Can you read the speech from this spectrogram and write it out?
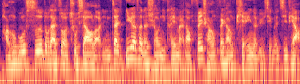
航空公司都在做促销了。你在一月份的时候，你可以买到非常非常便宜的旅行的机票。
